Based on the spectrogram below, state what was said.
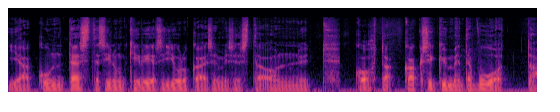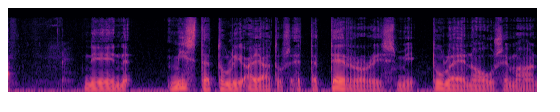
Ja kun tästä sinun kirjasi julkaisemisesta on nyt kohta 20 vuotta, niin mistä tuli ajatus, että terrorismi tulee nousemaan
